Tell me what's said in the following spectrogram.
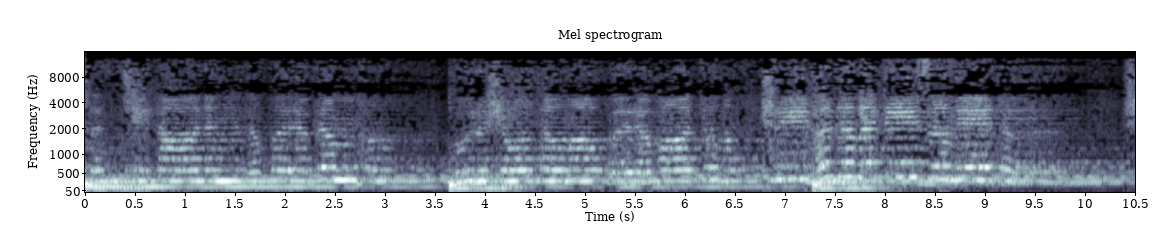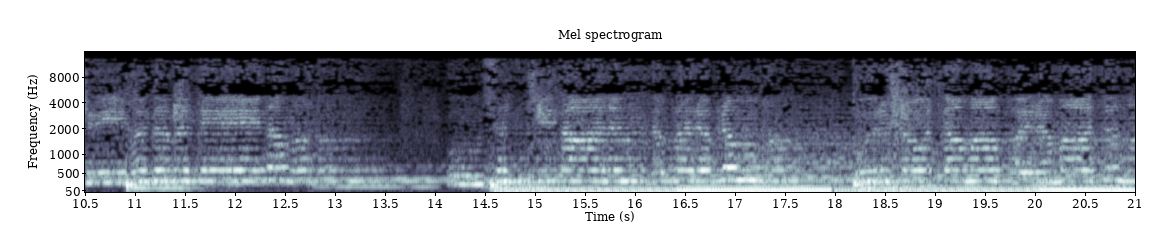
सच्चिदानन्द परब्रह्म पुरुषोत्तमा परमात्मा श्रीभगवते समेत श्रीभगवते नमः। ॐ सच्चिदानन्द परब्रह्म पुरुषोत्तमा परमात्मा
